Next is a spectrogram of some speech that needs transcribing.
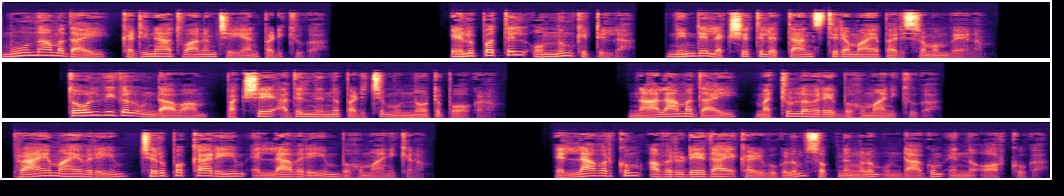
മൂന്നാമതായി കഠിനാധ്വാനം ചെയ്യാൻ പഠിക്കുക. എളുപ്പത്തിൽ ഒന്നും കിട്ടില്ല. നിന്റെ ലക്ഷ്യത്തിലെത്താൻ സ്ഥിരമായ പരിശ്രമം വേണം. തോൽവികൾ ഉണ്ടാവാം പക്ഷേ അതിൽ നിന്ന് പഠിച്ച് മുന്നോട്ട് പോകണം. നാലാമതായി മറ്റുള്ളവരെ ബഹുമാനിക്കുക. പ്രായമായവരെയും ചെറുപ്പക്കാരെയും എല്ലാവരെയും ബഹുമാനിക്കണം. എല്ലാവർക്കും അവരുടേതായ കഴിവുകളും സ്വപ്നങ്ങളും ഉണ്ടാകും എന്ന് ഓർക്കുക.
